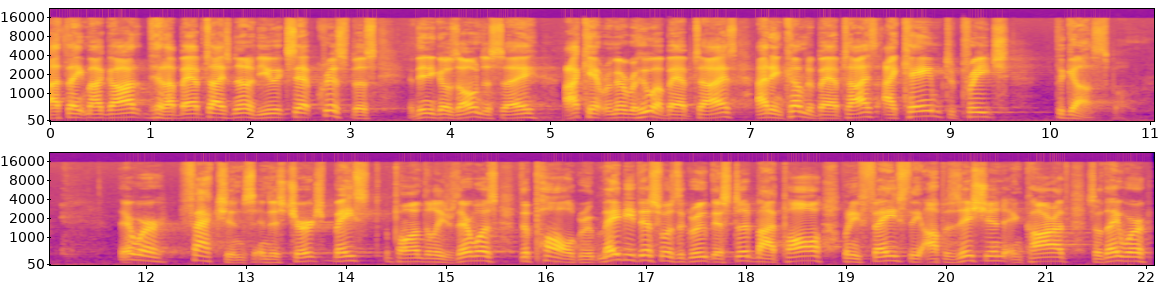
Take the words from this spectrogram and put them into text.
I thank my God that I baptized none of you except Crispus. And then he goes on to say, I can't remember who I baptized. I didn't come to baptize, I came to preach the gospel. There were factions in this church based upon the leaders. There was the Paul group. Maybe this was the group that stood by Paul when he faced the opposition in Corinth. So they were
